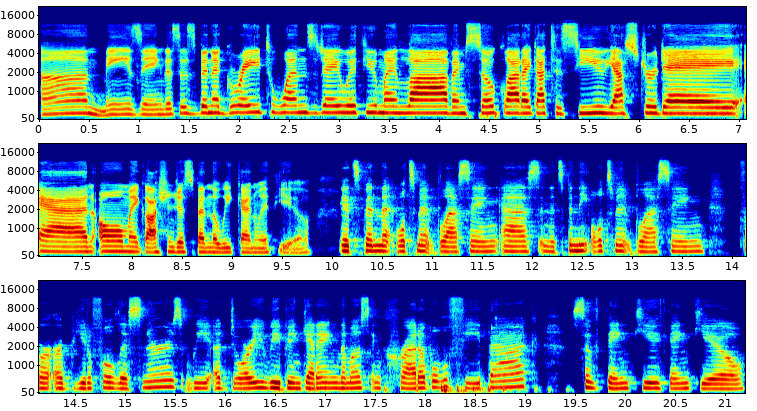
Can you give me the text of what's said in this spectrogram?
Amazing. This has been a great Wednesday with you, my love. I'm so glad I got to see you yesterday and oh my gosh, and just spend the weekend with you. It's been the ultimate blessing, S, and it's been the ultimate blessing for our beautiful listeners. We adore you. We've been getting the most incredible feedback. So thank you. Thank you.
